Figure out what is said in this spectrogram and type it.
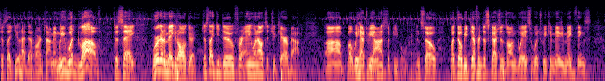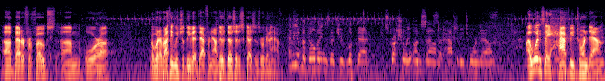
just like you had that hard time. And we would love to say, we're going to make it all good, just like you do for anyone else that you care about. Uh, but we have to be honest to people. And so, but there'll be different discussions on ways in which we can maybe make things uh, better for folks um, or, uh, or whatever. I think we should leave it at that for now. Those, those are discussions we're going to have. any of the buildings that you've looked at structurally unsound that have to be torn down? I wouldn't say have to be torn down.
